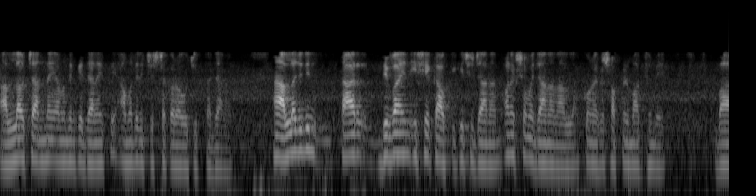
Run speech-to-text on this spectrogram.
আল্লাহ চান নাই আমাদেরকে জানাইতে, আমাদেরই চেষ্টা করা উচিত না জানার। হ্যাঁ আল্লাহ যদি তার ডিভাইন এসে কাউকে কিছু জানান অনেক সময় জানান আল্লাহ কোনো একটা স্বপ্নের মাধ্যমে বা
